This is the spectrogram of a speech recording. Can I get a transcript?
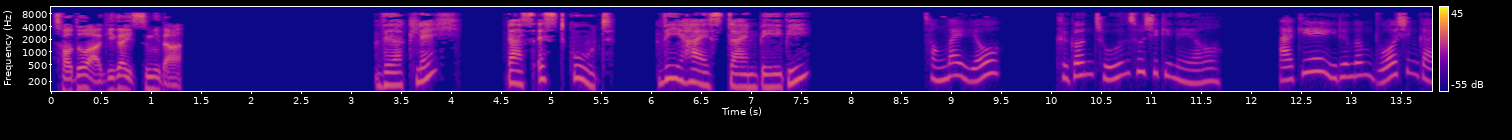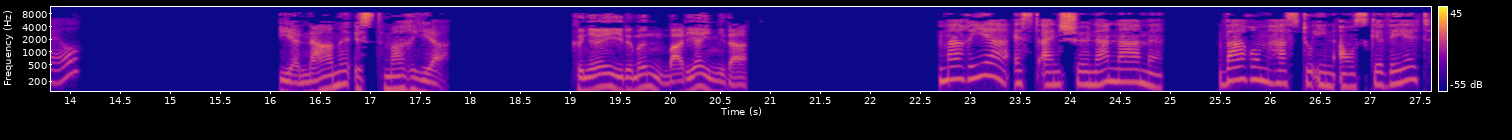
저도 아기가 있습니다. Wirklich? Das ist gut. Wie heißt dein Baby? 정말요? 그건 좋은 소식이네요. 아기의 이름은 무엇인가요? Ihr Name ist Maria. 그녀의 이름은 마리아입니다. Maria ist ein schöner Name. Warum hast du ihn ausgewählt?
